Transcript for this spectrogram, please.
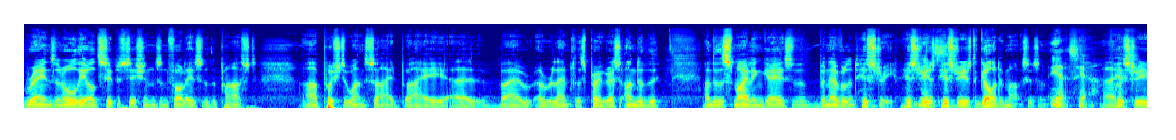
reigns, and all the old superstitions and follies of the past are pushed to one side by uh, by a, a relentless progress under the under the smiling gaze of a benevolent history. History Yes. is history is the god of Marxism. Yes, yeah. Uh, history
